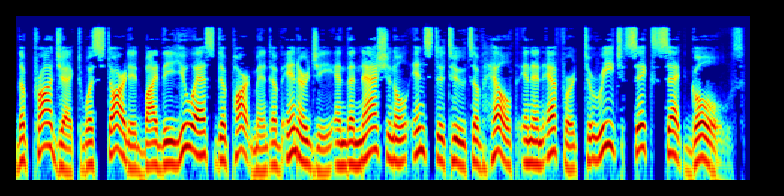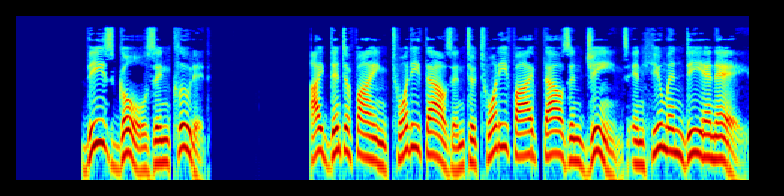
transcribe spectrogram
The project was started by the U.S. Department of Energy and the National Institutes of Health in an effort to reach six set goals. These goals included identifying 20,000 to 25,000 genes in human DNA,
